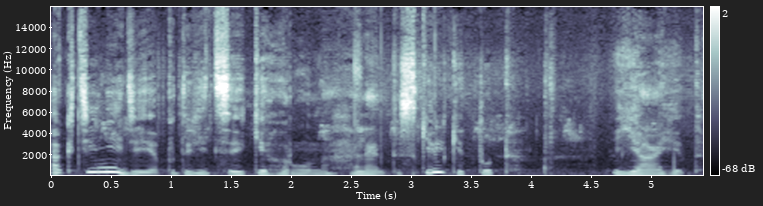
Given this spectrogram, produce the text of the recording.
актінідія. Подивіться, які грона. Гляньте, скільки тут ягід.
